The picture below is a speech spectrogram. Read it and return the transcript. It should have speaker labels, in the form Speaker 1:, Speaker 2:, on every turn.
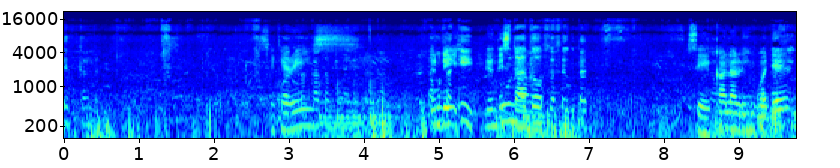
Speaker 1: escalas.
Speaker 2: Si
Speaker 1: Acá
Speaker 2: queréis,
Speaker 1: también hay otra escala. Estamos
Speaker 2: ¿Dónde-
Speaker 1: aquí.
Speaker 2: dónde
Speaker 1: Una,
Speaker 2: estamos?
Speaker 1: dos, la segunda.
Speaker 2: se cala lengua
Speaker 1: La
Speaker 2: de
